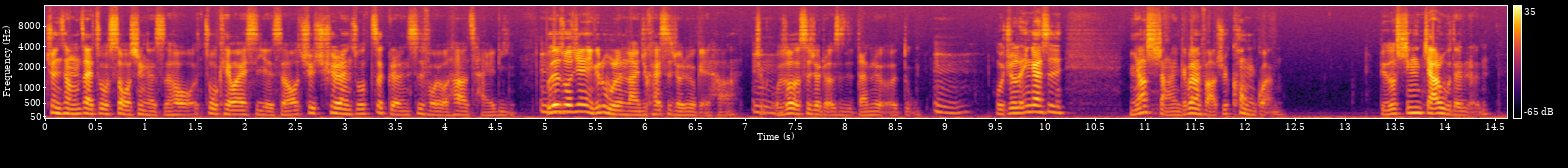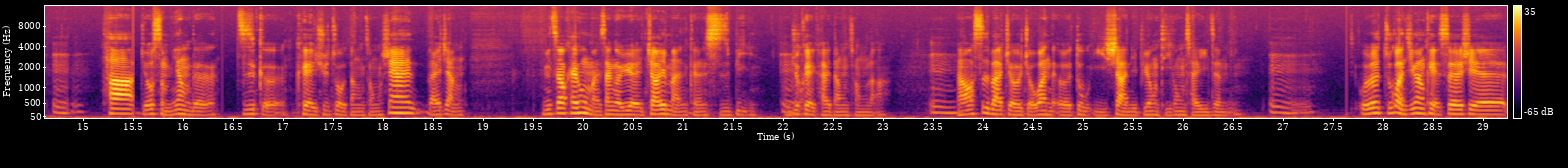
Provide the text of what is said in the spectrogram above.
券商在做授信的时候，做 KYC 的时候，去确认说这个人是否有他的财力，不是说今天一个路人来就开四九九给他。就我说的四九九是指单日额度。嗯，我觉得应该是你要想一个办法去控管，比如说新加入的人，嗯，他有什么样的资格可以去做当冲？现在来讲，你只要开户满三个月，交易满可能十笔，你就可以开当冲啦。嗯，然后四百九十九万的额度以下，你不用提供财力证明。嗯。我觉得主管机关可以设一些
